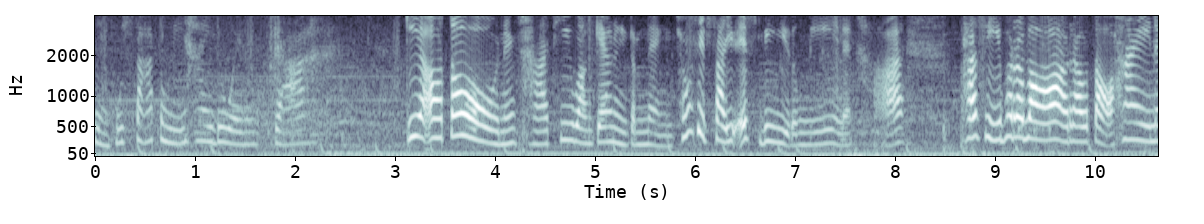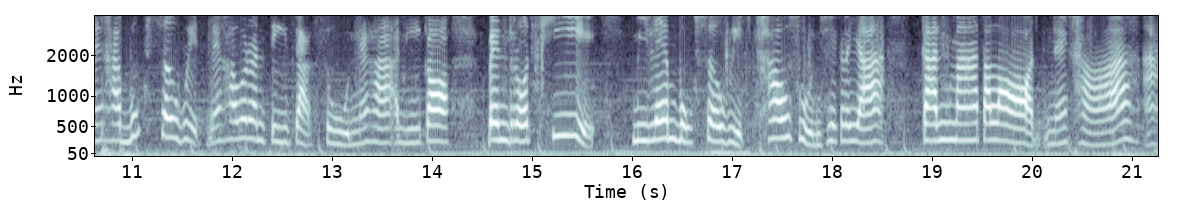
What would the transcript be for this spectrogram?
ปุ่มพุชสตาร์ตรงนี้ให้ด้วยนะจ๊ะ เกียร์ออโต้นะคะที่วางแก้วหนึ่งตำแหน่งช่องเสียบสาย USB อยู่ตรงนี้นะคะ ภาษีพรบเราต่อให้นะคะบุ๊กเซอร์วิสนะคะวารันตีจากศูนย์นะคะ อันนี้ก็เป็นรถที่มีเล่มบุ๊กเซอร์วิสเข้าศูนย์เช็คระยะกันมาตลอดนะคะอะ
